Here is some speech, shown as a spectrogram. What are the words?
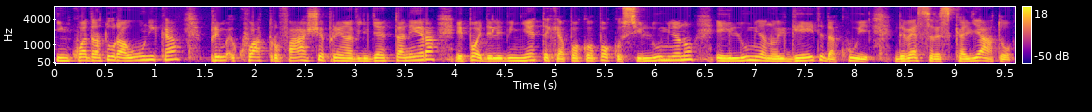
Inquadratura unica, prima, quattro fasce, prima vignetta nera e poi delle vignette che a poco a poco si illuminano e illuminano il gate da cui deve essere scagliato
